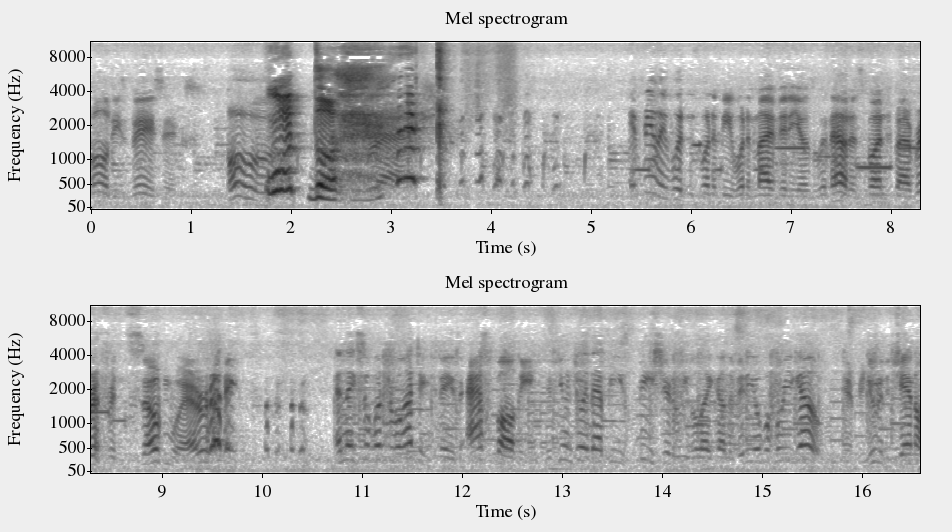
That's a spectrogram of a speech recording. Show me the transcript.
Baldi's Basics. Bold What the heck? It really wouldn't want to be one of my videos without a SpongeBob reference somewhere, right? and thanks so much for watching today's Ask Baldi. If you enjoyed that piece, be sure to leave a like on the video before you go. And if you're new to the channel,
